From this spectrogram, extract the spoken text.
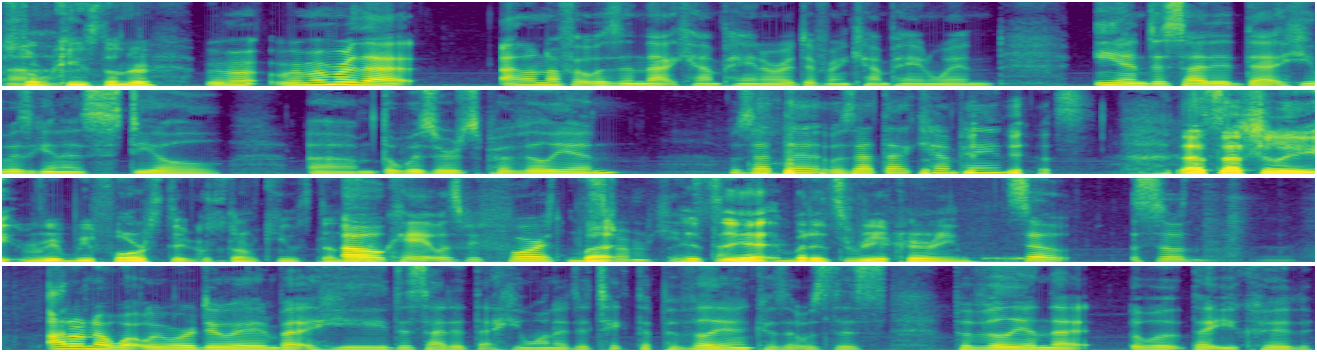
storm Uh, king's thunder Remember, remember that? I don't know if it was in that campaign or a different campaign when Ian decided that he was gonna steal um, the wizard's pavilion. Was that that was that that campaign? yes that's actually re- before St- storm king's thunder Oh, okay. It was before but Storm King's it's Thunder. yeah, but it's reoccurring So, so I don't know what we were doing, but he decided that he wanted to take the pavilion because it was this pavilion that that you could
